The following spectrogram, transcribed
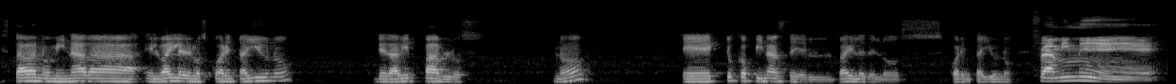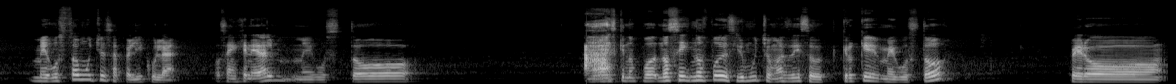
estaba nominada El baile de los 41 de David Pablos, ¿no? Eh, ¿Tú qué opinas del baile de los 41? A mí me, me gustó mucho esa película. O sea, en general me gustó Ah, es que no puedo, no sé, no puedo decir mucho más de eso. Creo que me gustó. Pero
